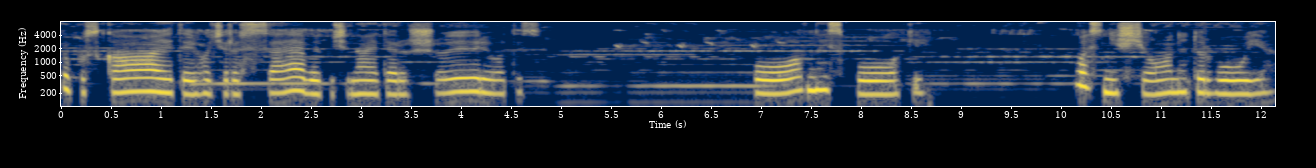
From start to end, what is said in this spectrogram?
пропускаєте його через себе і починаєте розширюватись. Повний спокій. Вас ніщо не турбує.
